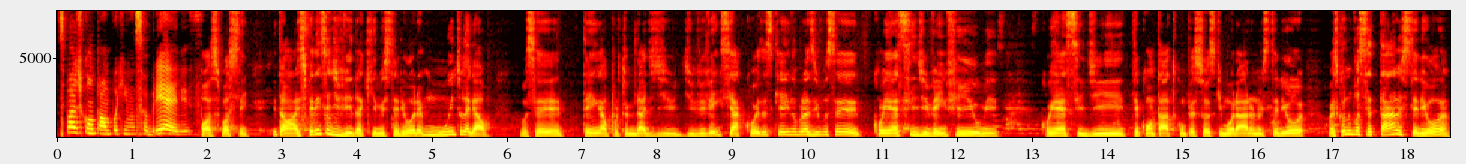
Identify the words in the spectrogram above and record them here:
você pode contar um pouquinho sobre eles? Posso, posso sim. Então, a experiência de vida aqui no exterior é muito legal. Você tem a oportunidade de, de vivenciar coisas que aí no Brasil você conhece de ver em filme, conhece de ter contato com pessoas que moraram no exterior. Mas quando você está no exterior,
